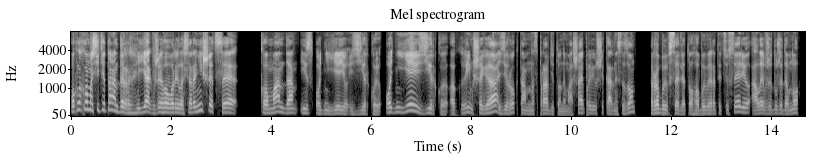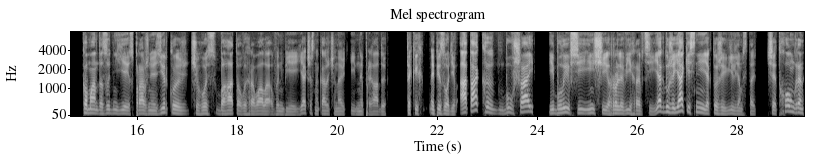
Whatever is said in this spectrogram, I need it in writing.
Оклахома Сіті Тандер, як вже говорилося раніше, це команда із однією зіркою. Однією зіркою, окрім ШГА, зірок там насправді то нема. Шай провів шикарний сезон, робив все для того, аби виграти цю серію, але вже дуже давно команда з однією справжньою зіркою чогось багато вигравала в NBA. Я, чесно кажучи, навіть і не пригадую таких епізодів. А так е, був Шай і були всі інші рольові гравці. Як дуже якісні, як той же Вільямс та Чет Холмгрен,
